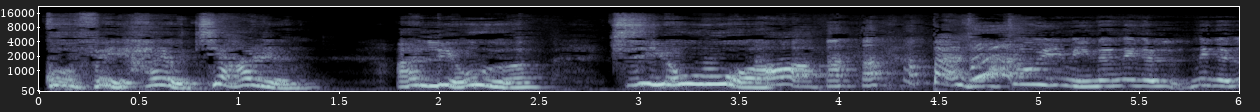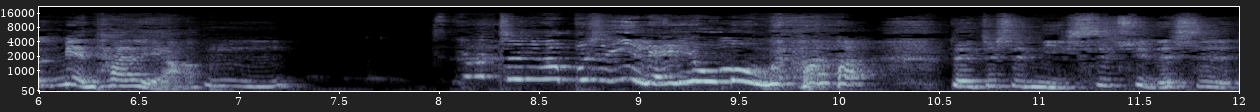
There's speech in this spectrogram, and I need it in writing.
郭妃还有家人，而刘娥只有我。” 伴随周渝民的那个那个面瘫脸啊，嗯，这他妈不是一帘幽梦吗！对，就是你失去的是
